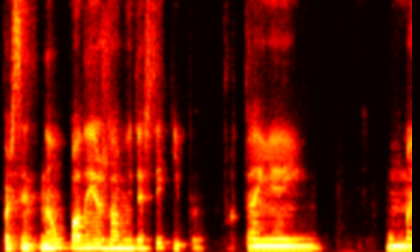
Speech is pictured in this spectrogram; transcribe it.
parecendo que não, podem ajudar muito esta equipa, porque têm uma,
